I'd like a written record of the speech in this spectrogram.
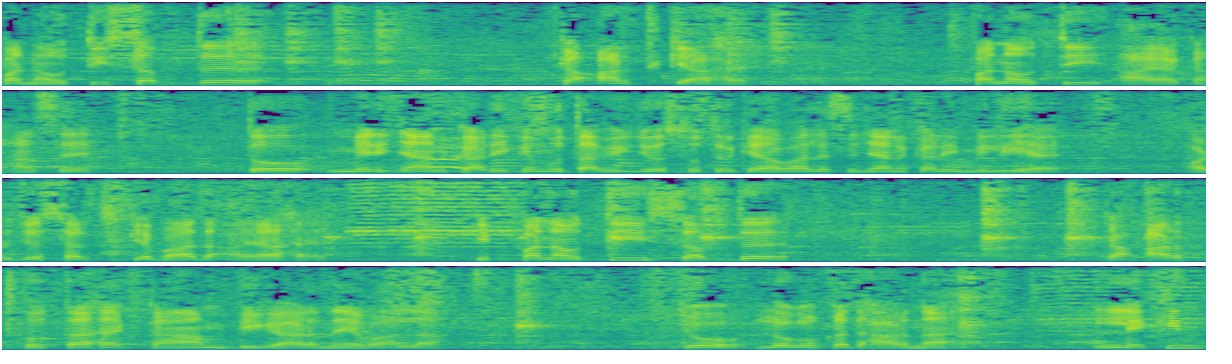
पनौती शब्द का अर्थ क्या है? पनौती आया कहाँ से? तो मेरी जानकारी के मुताबिक जो सूत्र के हवाले से जानकारी मिली है, और जो सर्च के बाद आया है कि पनौती शब्द का अर्थ होता है काम बिगाड़ने वाला, जो लोगों का धारणा है। लेकिन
